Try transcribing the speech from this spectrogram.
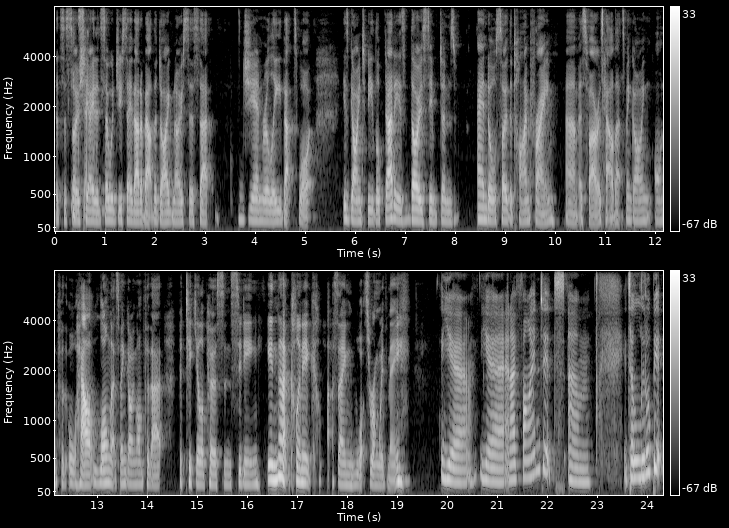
that's associated? Exactly. So, would you say that about the diagnosis? That generally, that's what is going to be looked at is those symptoms and also the time frame um, as far as how that's been going on for or how long that's been going on for that particular person sitting in that clinic uh, saying what's wrong with me yeah yeah and i find it's um it's a little bit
